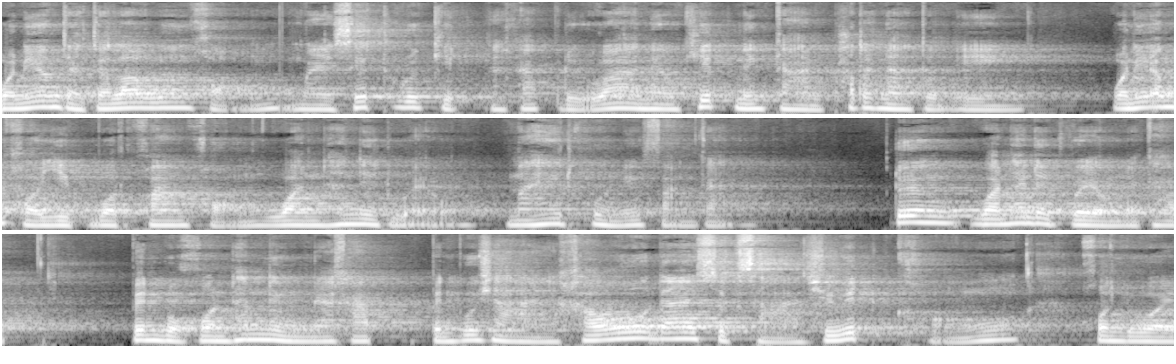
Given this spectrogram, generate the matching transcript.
วันนี้อ้ำอยากจะเล่าเรื่องของ mindset ธุรกิจนะครับหรือว่าแนวคิดในการพัฒนาตนเอง วันนี้อ้ำขอหยิบบทความของ100 well มาให้ทุกคนได้ฟังกัน เรื่อง100 well นะครับเป็นบุคคลท่านหนึ่งนะครับ เป็นผู้ชายเขาได้ศึกษาชีวิตของคนรวย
